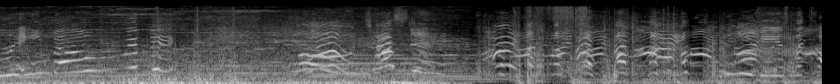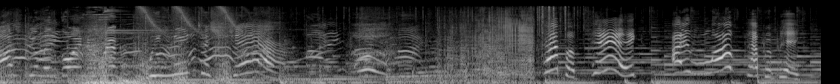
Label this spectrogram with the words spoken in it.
Rainbow Rippic. Fantastic! Babies, the costume is going to rip. We need to share. Peppa Pig? I love Peppa Pig.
